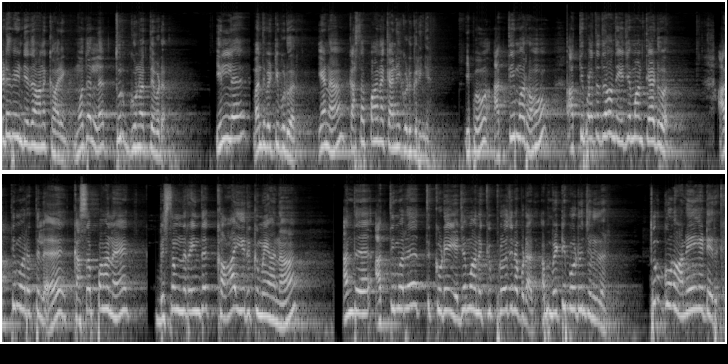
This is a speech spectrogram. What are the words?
விட வேண்டியதான காரியங்கள். முதல்ல துர்க்குணத்தை விட. இல்லை வந்து வெட்டி போடுவார். ஏன்னா கசப்பான கனி கொடுக்குறீங்க. இப்போ அத்திமரம் அத்திப்பழத்தை தான் அந்த எஜமான் தேடுவார். அத்திமரத்தில் கசப்பான விஷம் நிறைந்த காய் இருக்குமே ஆனால் அந்த அத்திமரத்துக்குடைய எஜமானுக்கு பிரயோஜனப்படாது. அப்போ வெட்டி போட்டுன்னு சொல்லுறார் துர்க்குணம் அநேகிட்டே இருக்கு.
